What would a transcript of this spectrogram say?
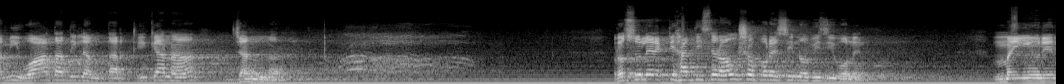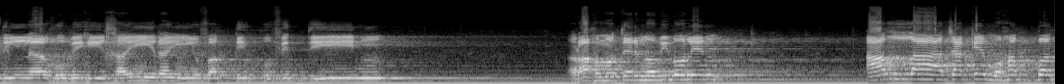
আমি ওয়াদা দিলাম তার ঠিকানা জান্নাত রসুলের একটি হাদিসের অংশ পড়েছি নবীজি বলেন রহমতের নবী বলেন, আল্লাহ যাকে মোহাব্বত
